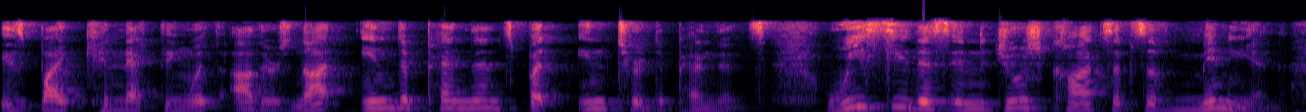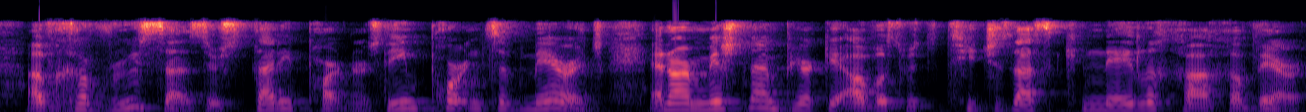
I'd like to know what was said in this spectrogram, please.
is by connecting with others, not independence, but interdependence. We see this in the Jewish concepts of minyan, of chavrusas, their study partners, the importance of marriage, and our Mishnah in Pirkei Avos, which teaches us knei lecha.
